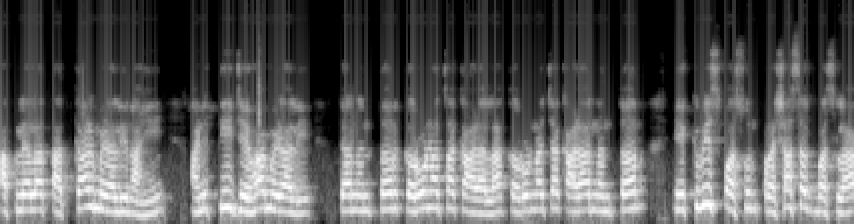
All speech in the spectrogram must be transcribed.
आपल्याला तात्काळ मिळाली नाही आणि ती जेव्हा मिळाली त्यानंतर करोनाचा काळ आला करोनाच्या काळानंतर एकवीसपासून प्रशासक बसला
